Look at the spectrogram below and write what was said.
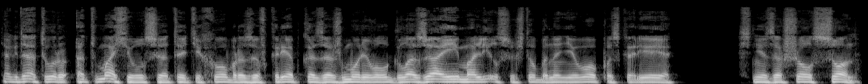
Тогда Тур отмахивался от этих образов, крепко зажмуривал глаза и молился, чтобы на него поскорее снизошел сон.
